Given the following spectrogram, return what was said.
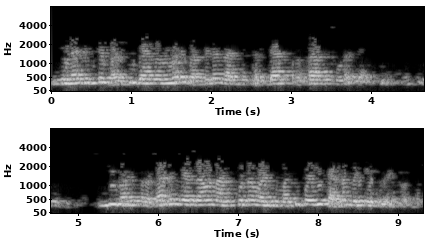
ఇది ఎలా చెప్తే భక్తి ధ్యానంలో భక్తిగా దాన్ని సరిగ్గా ప్రసాదం కూడా చేస్తుంది ఇది వాళ్ళు ప్రసాదం చేద్దామని అనుకున్న వాళ్ళకి మతిపోయి దండం పెట్టేసి వెళ్ళిపోతారు.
